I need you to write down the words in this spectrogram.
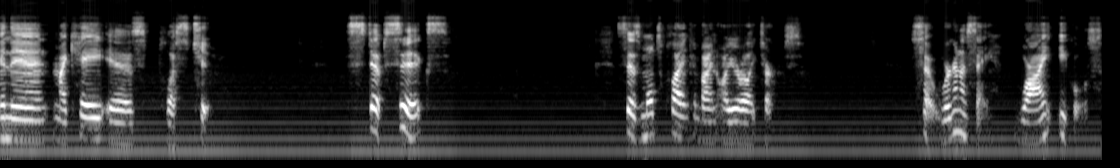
And then my k is plus 2. Step 6 says multiply and combine all your like terms. So we're going to say y equals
